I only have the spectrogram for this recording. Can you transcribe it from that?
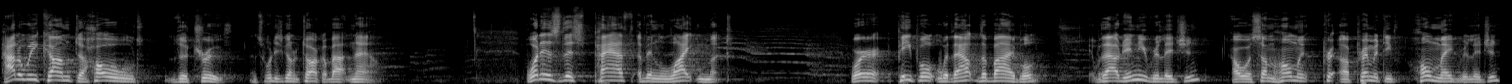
How do we come to hold the truth? That's what he's going to talk about now. What is this path of enlightenment where people without the Bible, without any religion, or with some home, uh, primitive homemade religion,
